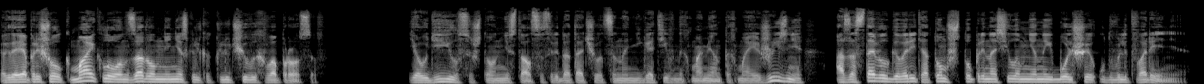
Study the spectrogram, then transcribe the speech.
Когда я пришел к Майклу, он задал мне несколько ключевых вопросов. Я удивился, что он не стал сосредотачиваться на негативных моментах моей жизни, а заставил говорить о том, что приносило мне наибольшее удовлетворение.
